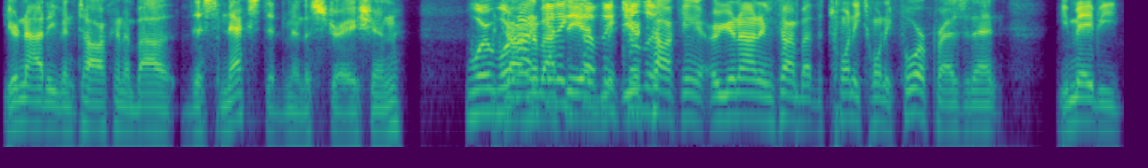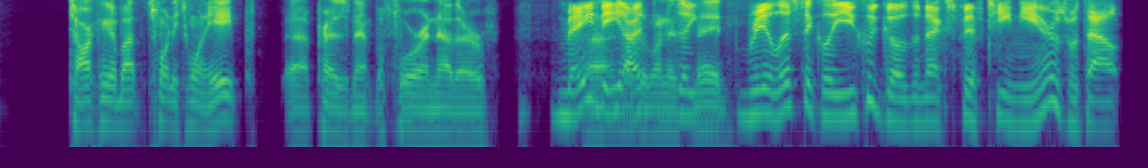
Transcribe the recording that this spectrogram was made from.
you're not even talking about this next administration. We're, You're we're talking not about the you're talking or you're not even talking about the 2024 president. You may be talking about the 2028 uh, president before another maybe uh, I, another one is like, made. realistically you could go the next 15 years without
